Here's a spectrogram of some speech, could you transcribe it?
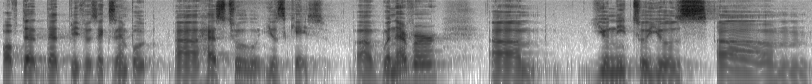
of that, that previous example uh, has two use cases. Uh, whenever um, you need to use um,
